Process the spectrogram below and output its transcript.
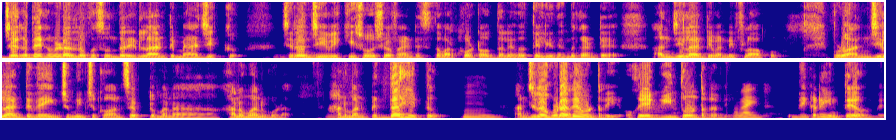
జగదేకవిడు అదిలో ఒక సుందరి లాంటి మ్యాజిక్ చిరంజీవికి సోషియో ఫ్యాంటసీతో వర్కౌట్ అవుద్దో లేదో తెలియదు ఎందుకంటే అంజీ లాంటివన్నీ ఫ్లాప్ ఇప్పుడు అంజీ లాంటిదే ఇంచుమించు కాన్సెప్ట్ మన హనుమాన్ కూడా. హనుమాన్ పెద్ద హిట్ అంజులో కూడా అదే ఉంటది. ఒక ఎగ్ ఇంత ఉంటది అది. ఇక్కడ ఇంతే ఉంది.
